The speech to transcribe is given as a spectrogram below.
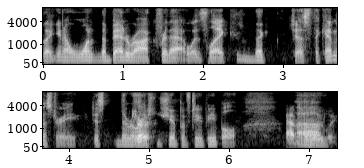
that you know one of the bedrock for that was like the just the chemistry, just the relationship sure. of two people. Absolutely. Um,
